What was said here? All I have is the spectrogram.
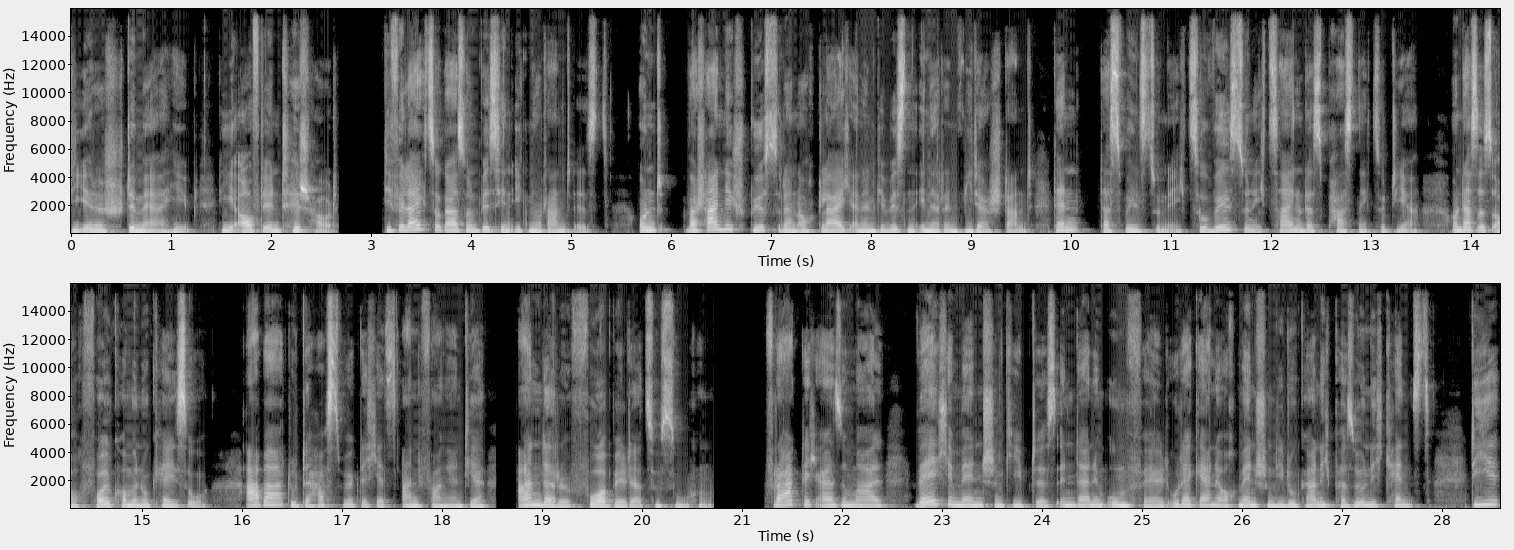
die ihre Stimme erhebt, die auf den Tisch haut, die vielleicht sogar so ein bisschen ignorant ist. Und wahrscheinlich spürst du dann auch gleich einen gewissen inneren Widerstand, denn das willst du nicht. So willst du nicht sein und das passt nicht zu dir. Und das ist auch vollkommen okay so. Aber du darfst wirklich jetzt anfangen, dir andere Vorbilder zu suchen. Frag dich also mal, welche Menschen gibt es in deinem Umfeld oder gerne auch Menschen, die du gar nicht persönlich kennst, die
